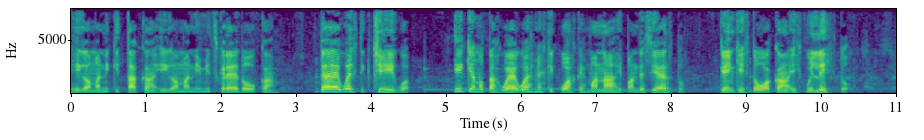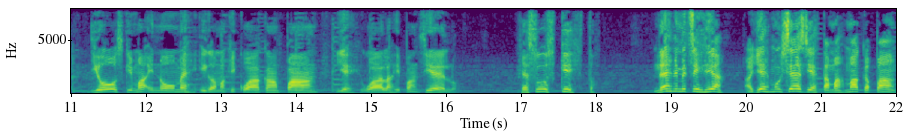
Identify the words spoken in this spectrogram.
iga maniquitacan iga manimitzcredocan. Te wel ticchiua. Ikia notahueuehmeh quicuahqueh manah ipan desierto. Ken quihtoua can ihcuilihto. Dios quima inomeh iga maquicuacan pan yeh hualah ipan cielo. Jesús quihto. Neh nimitzihlia, ayeh Moisés yeh tamahmaca pan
